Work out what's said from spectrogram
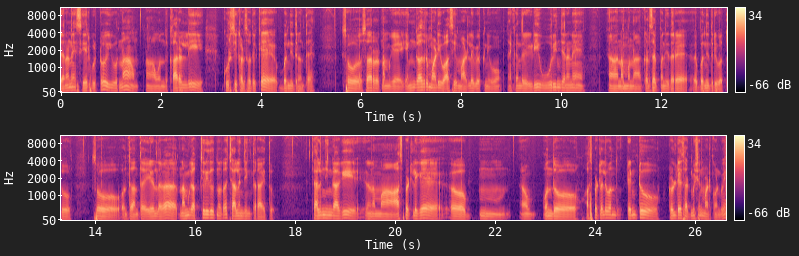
ಜನನೇ ಸೇರಿಬಿಟ್ಟು ಇವ್ರನ್ನ ಒಂದು ಕಾರಲ್ಲಿ ಕೂರಿಸಿ ಕಳಿಸೋದಕ್ಕೆ ಬಂದಿದ್ರಂತೆ. ಸೊ ಸರ್, ನಮಗೆ ಹೆಂಗಾದರೂ ಮಾಡಿ ವಾಸಿ ಮಾಡಲೇಬೇಕು ನೀವು. ಯಾಕಂದರೆ ಇಡೀ ಊರಿನ ಜನನೇ ನಮ್ಮನ್ನು ಕಳ್ಸೋಕ್ಕೆ ಬಂದಿದ್ದಾರೆ, ಬಂದಿದ್ರು ಇವತ್ತು. ಸೊ ಅಂತ ಅಂತ ಹೇಳಿದಾಗ ನಮಗೆ ಆ್ಯಕ್ಚುಲಿ ಇದು ಒಂಥರ ಚಾಲೆಂಜಿಂಗ್ ಥರ ಆಯಿತು. ಚಾಲೆಂಜಿಂಗ್ ಆಗಿ ನಮ್ಮ ಹಾಸ್ಪಿಟ್ಲಿಗೆ ಒಂದು ಹಾಸ್ಪಿಟ್ಲಲ್ಲಿ ಒಂದು ten to twelve days admission ಮಾಡ್ಕೊಂಡ್ವಿ.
